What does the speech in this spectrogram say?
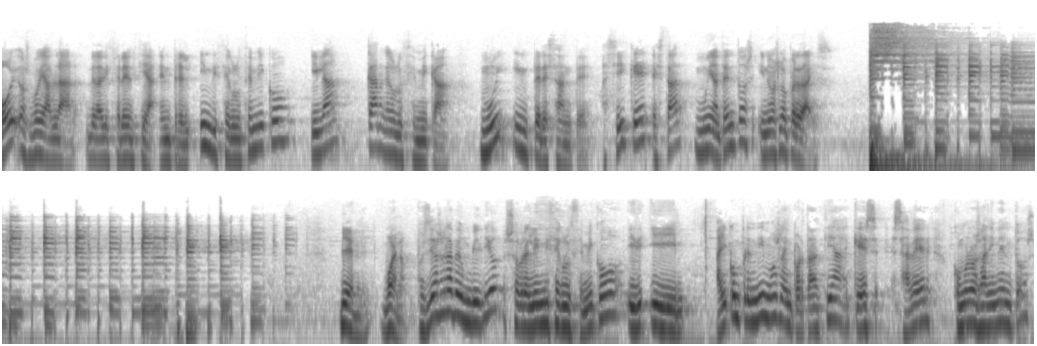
Hoy os voy a hablar de la diferencia entre el índice glucémico y la carga glucémica. Muy interesante, así que estad muy atentos y no os lo perdáis. Bien, bueno, pues ya os grabé un vídeo sobre el índice glucémico y, y ahí comprendimos la importancia que es saber cómo los alimentos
